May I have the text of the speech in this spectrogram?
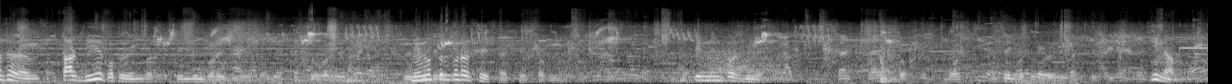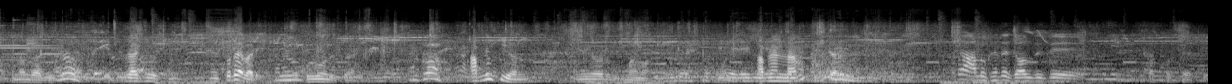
আচ্ছা তার বিয়ে কতদিন পর? তিন দিন পরে বিয়ে নিমন্ত্রণ করা শেষ? হ্যাঁ শেষ স্বপ্ন। তিন দিন পর বিয়ে? কি নাম? নাম রাজু। রাজু। হোসেন কোথায় বাড়ি? পূর্ব আপনি কি হন? আমি ওর মামা। আপনার নাম? আলু খেতে জল দিতে শর্ট করছে আর কি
